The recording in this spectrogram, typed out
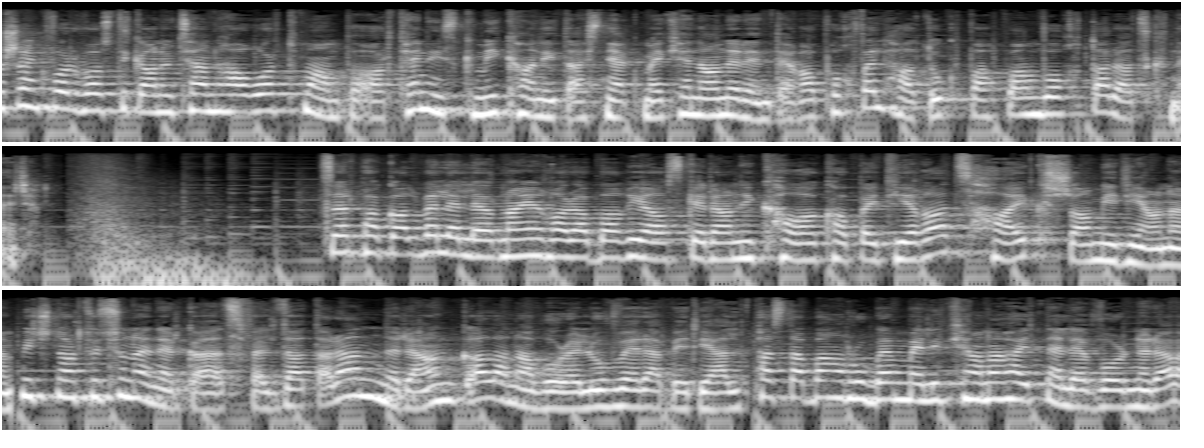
Նշենք, որ ոստիկանության հաղորդմամբ արդեն իսկ մի քանի տասնյակ մեքենաներ են տեղափոխվել հատուկ պահպանվող տարածքներ։ Ձերբակալվել է Լեռնային Ղարաբաղի Ասկերանի քաղաքապետ եղած Հայկ Շամիրյանը։ Միջնորդություն է ներկայացվել դատարան նրան կալանավորելու վերաբերյալ։ Փաստաբան Ռուբեն Մելիքյանը հայտնել է, որ նրա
